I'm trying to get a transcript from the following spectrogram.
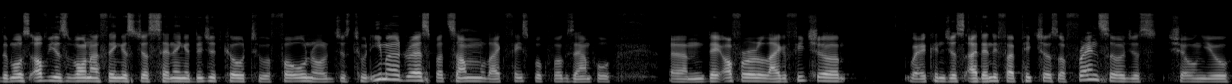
the most obvious one, I think, is just sending a digit code to a phone or just to an email address, but some, like Facebook, for example, um, they offer like a feature where you can just identify pictures of friends, so just showing you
